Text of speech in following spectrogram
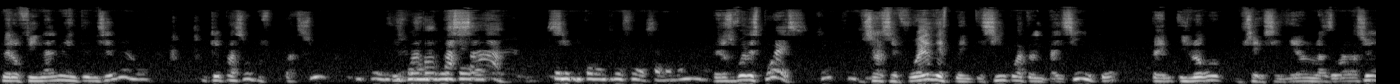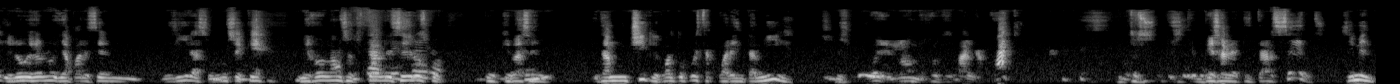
Pero finalmente dice, bueno, ¿qué pasó? Pues pasó. Pues va a pasar. Moneda. Pero eso fue después. Sí, sí, O sea, se fue de 25 a 35 pero- y luego se siguieron las devaluaciones y luego dijeron, no, ya aparecen liras o no sé qué, mejor vamos a quitarle ceros por- porque va a ser, dame un chicle, ¿cuánto cuesta? 40 mil. Pues, oye, no, mejor que valga 4. Entonces, pues, empiezan a quitar ceros. ¿sí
